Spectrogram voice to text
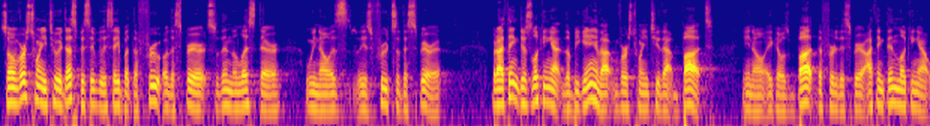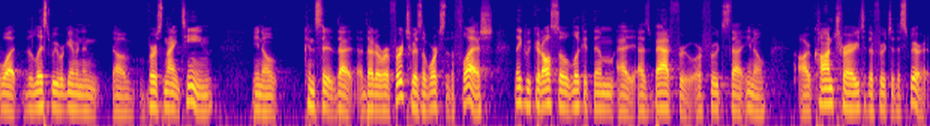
So in verse 22, it does specifically say, but the fruit of the Spirit. So then the list there we know is, is fruits of the Spirit. But I think just looking at the beginning of that verse 22, that but you know, it goes, but the fruit of the Spirit. I think then looking at what the list we were given in uh, verse 19, you know, consider that that are referred to as the works of the flesh, I think we could also look at them as, as bad fruit or fruits that you know are contrary to the fruits of the spirit.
